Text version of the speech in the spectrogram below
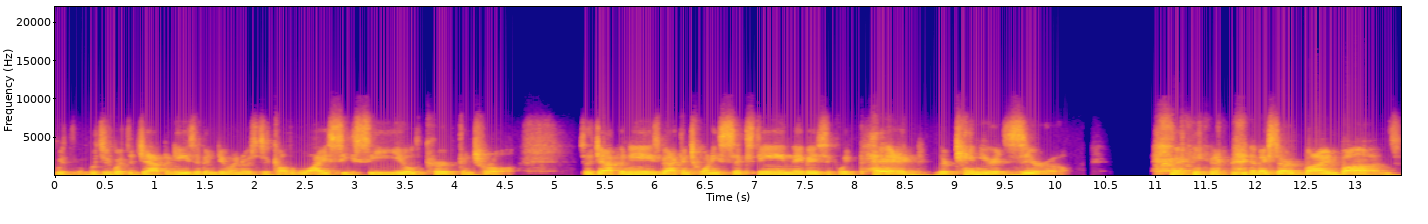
which is what the Japanese have been doing, which is called YCC, yield curve control. So the Japanese back in 2016, they basically pegged their 10 year at zero. and they started buying bonds.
